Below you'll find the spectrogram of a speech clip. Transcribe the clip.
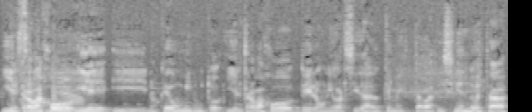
Y el trabajo, y, y nos queda un minuto, y el trabajo de la universidad que me estabas diciendo, esta,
